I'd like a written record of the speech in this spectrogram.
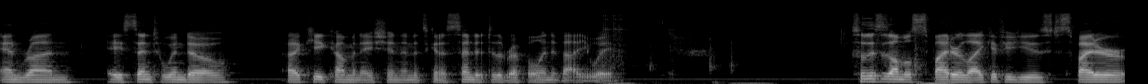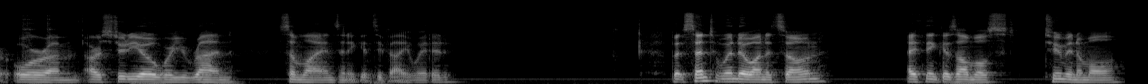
and run a send to window uh, key combination and it's going to send it to the REPL and evaluate. So this is almost Spyder-like if you used Spyder or um, RStudio where you run some lines and it gets evaluated. But send to window on its own, I think is almost too minimal.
